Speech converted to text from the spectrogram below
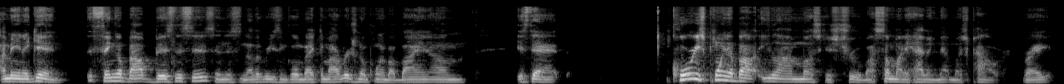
I mean, again, the thing about businesses, and this is another reason going back to my original point about buying, um, is that Corey's point about Elon Musk is true about somebody having that much power, right?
